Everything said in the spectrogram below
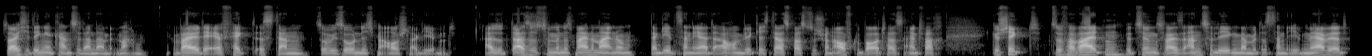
Solche Dinge kannst du dann damit machen, weil der Effekt ist dann sowieso nicht mehr ausschlaggebend. Also das ist zumindest meine Meinung. Da geht es dann eher darum, wirklich das, was du schon aufgebaut hast, einfach geschickt zu verwalten bzw. anzulegen, damit es dann eben mehr wird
